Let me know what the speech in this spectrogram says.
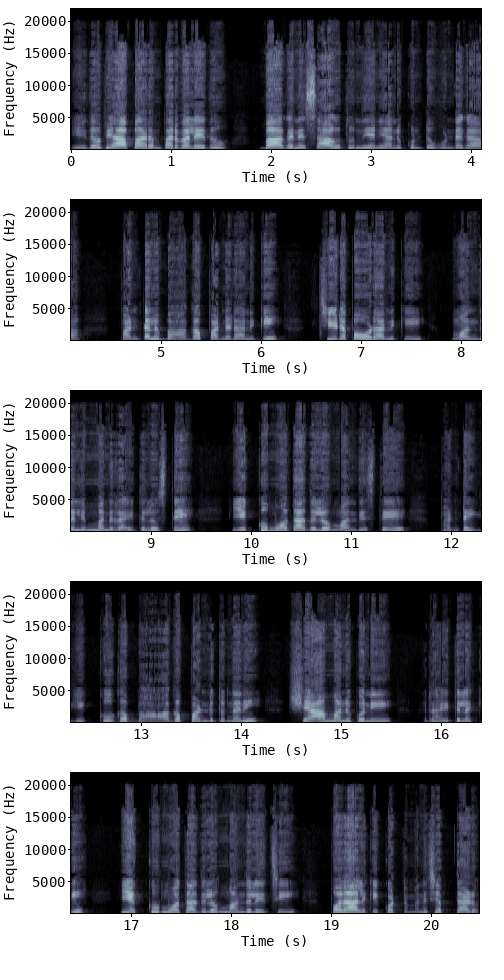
ఏదో వ్యాపారం పర్వాలేదు బాగానే సాగుతుంది అని అనుకుంటూ ఉండగా పంటలు బాగా పండడానికి చీడపోవడానికి మందులిమ్మని రైతులొస్తే ఎక్కువ మోతాదులో మందిస్తే పంట ఎక్కువగా బాగా పండుతుందని శ్యామ్ అనుకుని రైతులకి ఎక్కువ మోతాదులో మందులిచ్చి పొలాలకి కొట్టమని చెప్తాడు.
